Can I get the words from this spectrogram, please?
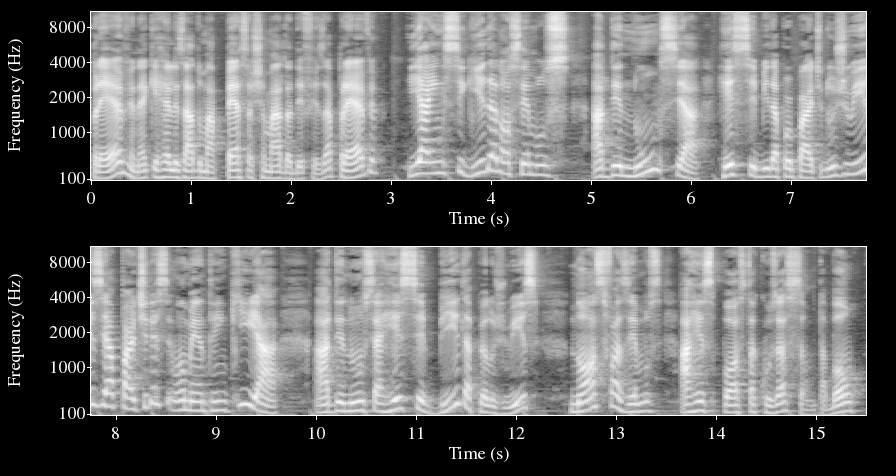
prévia, né, que é realizada uma peça chamada defesa prévia. E aí em seguida nós temos a denúncia recebida por parte do juiz, e a partir desse momento em que há a denúncia recebida pelo juiz, nós fazemos a resposta à acusação, tá bom?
